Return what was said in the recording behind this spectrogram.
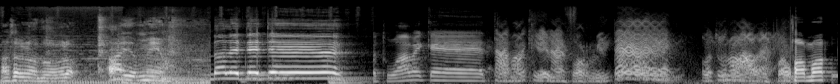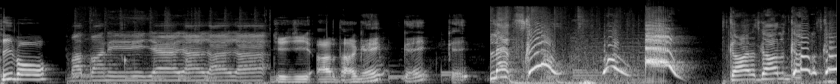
Vamos a darle dos, bro. Ay, Dios mío. ¡Dale, tete! Tú sabes que... Estamos aquí en el fornite. O tú no hablas Estamos activos. Bad Bunny, ya, ya, ya, ya. GG Arta game, game, game Let's go. Woo! Let's go, let's go, let's go, let's go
